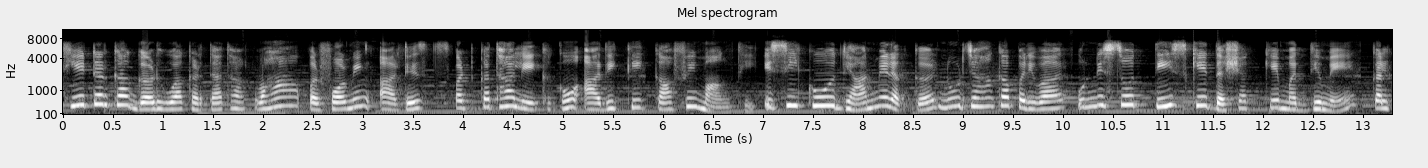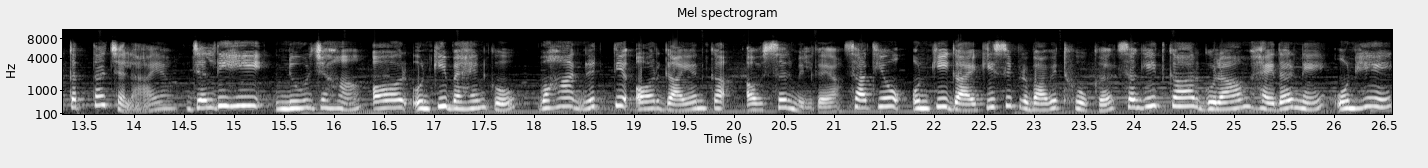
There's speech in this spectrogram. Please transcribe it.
थिएटर का गढ़ हुआ करता था। वहाँ परफॉर्मिंग आर्टिस्ट पटकथा लेखकों आदि की काफ़ी मांग थी। इसी को ध्यान में रखकर नूरजहां का परिवार 1930 के दशक के मध्य में कलकत्ता चला आया। जल्दी ही नूरजहां और उनकी बहन को वहाँ नृत्य और गायन का अवसर मिल गया। साथियों, उनकी गायकी से प्रभावित होकर संगीतकार गुलाम हैदर ने उन्हें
